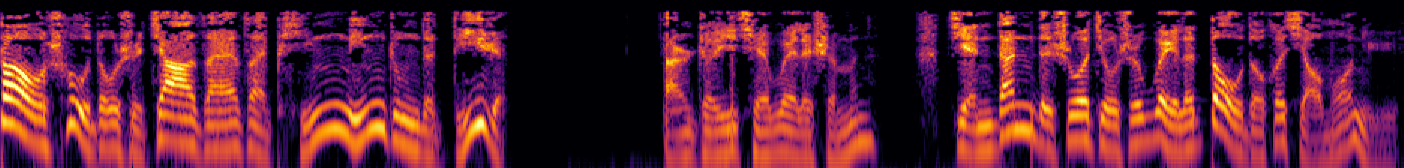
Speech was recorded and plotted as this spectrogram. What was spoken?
到处都是夹杂在平民中的敌人。但是这一切为了什么呢？简单的说，就是为了豆豆和小魔女；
